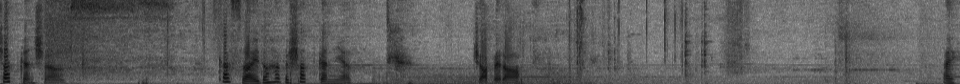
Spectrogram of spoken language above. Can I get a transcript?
Shotgun shells. Kaso, I don't have a shotgun yet. Drop it off. Ay.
